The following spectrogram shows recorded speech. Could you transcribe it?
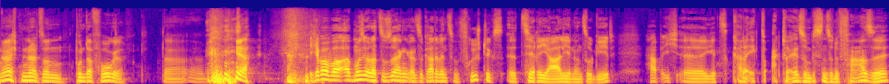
ja, ich bin halt so ein bunter Vogel. Da, ähm, ja. Ich habe aber, muss ich auch dazu sagen, also gerade wenn es um Frühstückszerealien und so geht, habe ich äh, jetzt gerade akt- aktuell so ein bisschen so eine Phase,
